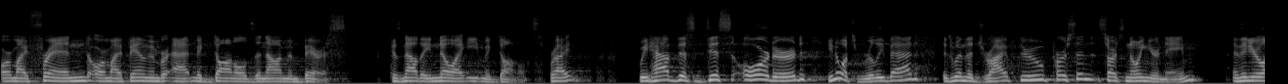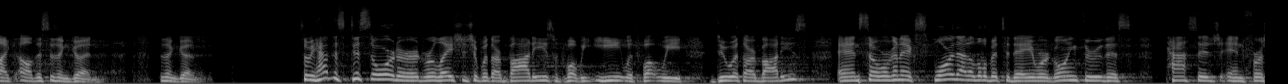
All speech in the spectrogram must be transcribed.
or my friend or my family member at McDonald's, and now I'm embarrassed because now they know I eat McDonald's, right? We have this disordered, you know what's really bad? Is when the drive through person starts knowing your name, and then you're like, oh, this isn't good. This isn't good. So we have this disordered relationship with our bodies, with what we eat, with what we do with our bodies. And so we're going to explore that a little bit today. We're going through this passage in 1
